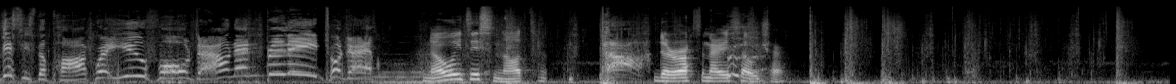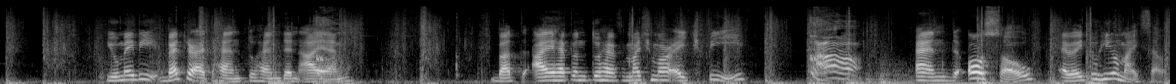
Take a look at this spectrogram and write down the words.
This is the part where you fall down and bleed to death! No, it is not. The Rosemary Soldier. You may be better at hand to hand than I am. But I happen to have much more HP and also a way to heal myself.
